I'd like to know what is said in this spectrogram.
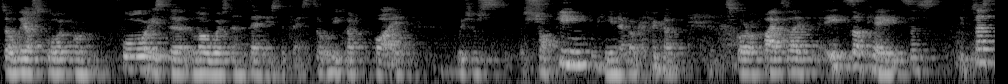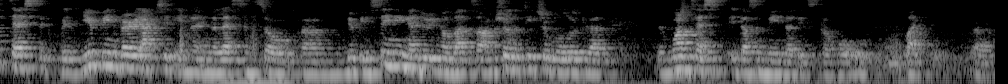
So we are scored from four is the lowest and 10 is the best. So he got five, which was shocking. He never got score of five. So like, it's okay. It's just it's just a test. But you've been very active in the, in the lesson, so um, you've been singing and doing all that. So I'm sure the teacher will look at the one test. It doesn't mean that it's the whole like um,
